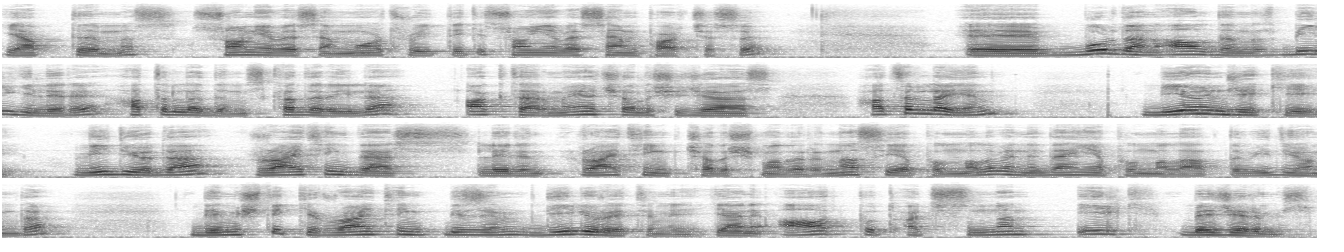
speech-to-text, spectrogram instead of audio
yaptığımız Sonya ve Sam Mortreat'teki Sonya ve Sam parçası. Ee, buradan aldığımız bilgileri hatırladığımız kadarıyla aktarmaya çalışacağız. Hatırlayın bir önceki videoda writing derslerin, writing çalışmaları nasıl yapılmalı ve neden yapılmalı adlı videomda demiştik ki writing bizim dil üretimi yani output açısından ilk becerimiz.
